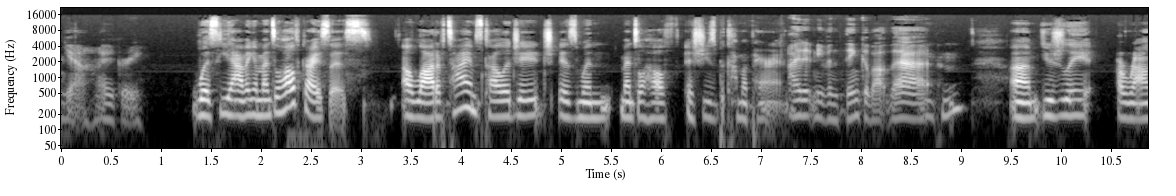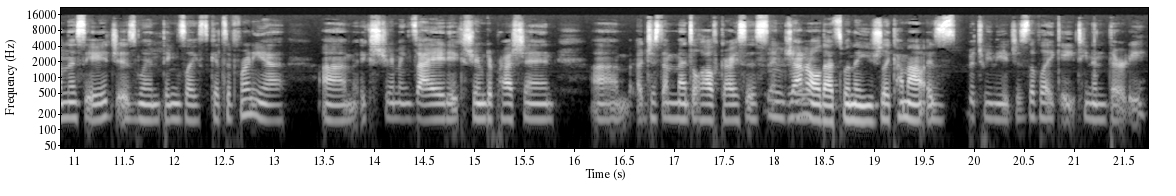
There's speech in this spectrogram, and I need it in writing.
Yeah, I agree. Was he having a mental health crisis? A lot of times, college age is when mental health issues become apparent. I didn't even think about that. Um, usually, around this age is when things like schizophrenia, um, extreme anxiety, extreme depression, um, just a mental health crisis in general, that's when they usually come out, is between the ages of like 18 and 30.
